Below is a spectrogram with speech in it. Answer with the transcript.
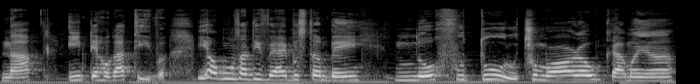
na interrogativa. E alguns advérbios também no futuro. Tomorrow, que é amanhã.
